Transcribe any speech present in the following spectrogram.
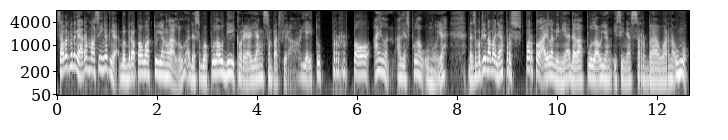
Sahabat pendengar, masih ingat nggak beberapa waktu yang lalu ada sebuah pulau di Korea yang sempat viral, yaitu Purple Island alias Pulau Ungu ya. Dan seperti namanya, Purple Island ini adalah pulau yang isinya serba warna ungu.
